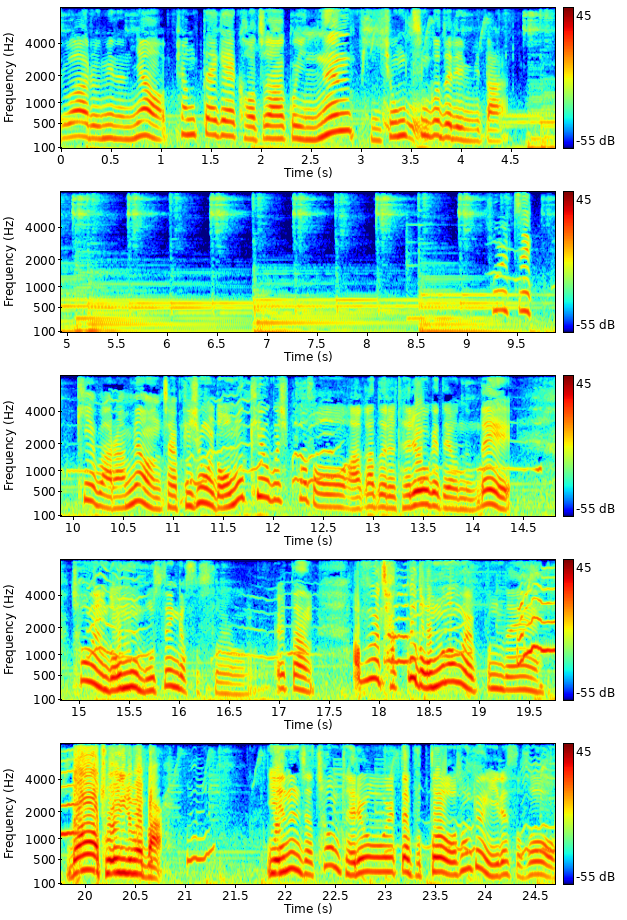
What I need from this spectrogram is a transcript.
루아 루미는요 평택에 거주하고 있는 비숑 친구들입니다. 솔직히 말하면 제가 비숑을 너무 키우고 싶어서 아가들을 데려오게 되었는데 처음에는 너무 못생겼었어요. 일단 아 보면 자꾸 너무너무 예쁜데 너 조용히 좀 해봐. 얘는 진짜 처음 데려올 때부터 성격이 이랬어서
